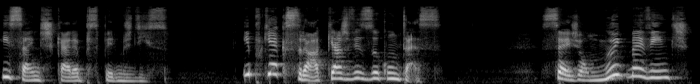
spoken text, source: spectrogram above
e sem nos sequer apercebermos disso. E por que é que será que às vezes acontece? Sejam muito bem-vindos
